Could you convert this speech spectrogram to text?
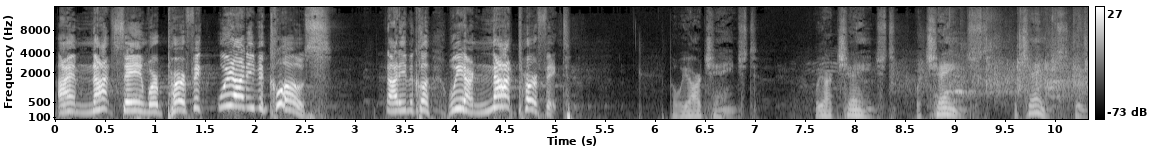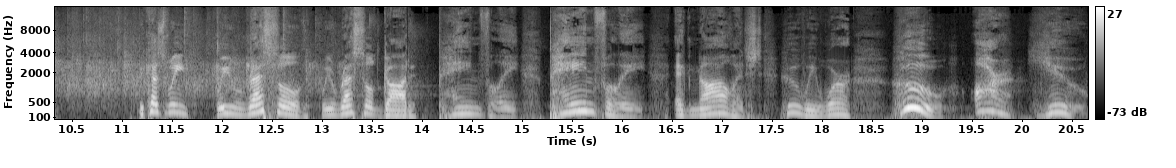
I am not saying we're perfect. We're not even close. Not even close. We are not perfect. But we are changed. We are changed. We're changed. We're changed. Because we, we wrestled, we wrestled God painfully, painfully acknowledged who we were. Who are you?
